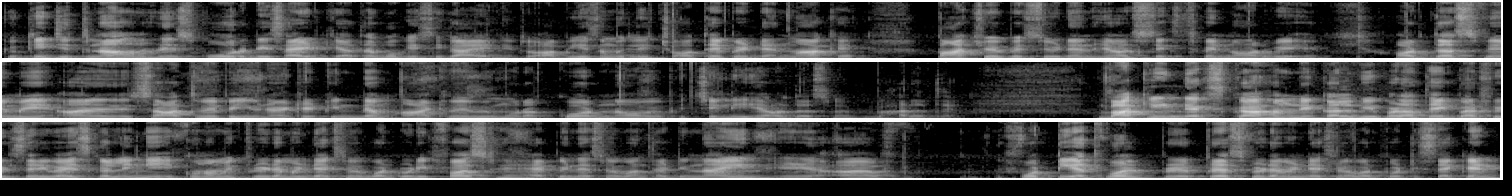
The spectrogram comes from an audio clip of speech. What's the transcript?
क्योंकि जितना उन्होंने स्कोर डिसाइड किया था, वो किसी का आया नहीं। तो आप ये समझ लीजिए, चौथे पे डेनमार्क है पाँचवें पे स्वीडन है और सिक्स पे नॉर्वे है। और दसवें में सातवें पे यूनाइटेड किंगडम, आठवें में मोरक्को और नौवें पे चिली है और दसवें पे भारत है। बाकी इंडेक्स का हमने कल भी पढ़ा था, एक बार फिर से रिवाइज कर लेंगे। इकोनॉमिक फ्रीडम इंडेक्स में वन ट्वेंटी फ़र्स्ट है, हैप्पीनेस में one thirty nine fortieth world press freedom index में one forty second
